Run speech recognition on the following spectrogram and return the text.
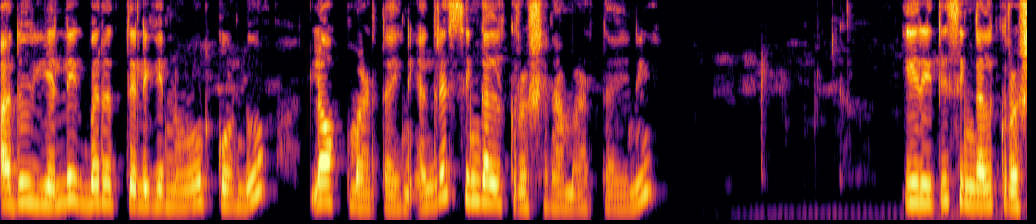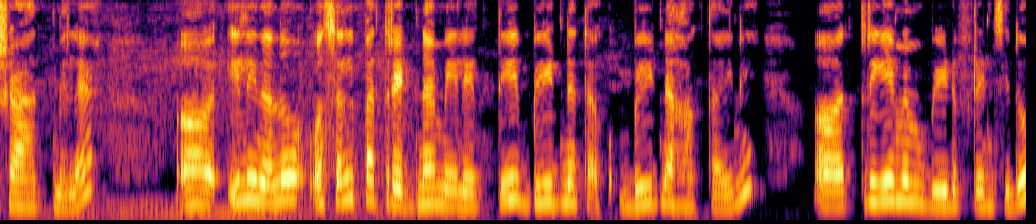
ಅದು ಎಲ್ಲಿಗೆ ಬರುತ್ತೆ ಅಲ್ಲಿಗೆ ನೋಡಿಕೊಂಡು ಲಾಕ್ ಮಾಡ್ತಾಯಿದ್ದೀನಿ ಅಂದರೆ ಸಿಂಗಲ್ ಕ್ರೋಶನ ಮಾಡ್ತಾಯಿದ್ದೀನಿ ಈ ರೀತಿ ಸಿಂಗಲ್ ಕ್ರೋಶ ಆದಮೇಲೆ ಇಲ್ಲಿ ನಾನು ಸ್ವಲ್ಪ ಥ್ರೆಡ್ನ ಮೇಲೆತ್ತಿ ಬೀಡನ್ನ ತಗೊ ಬೀಡನ್ನ ಹಾಕ್ತಾಯಿನಿ three M M bead friends ಇದು.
